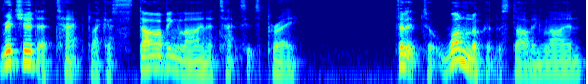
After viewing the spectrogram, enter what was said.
Richard attacked like a starving lion attacks its prey. Philip took one look at the starving lion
